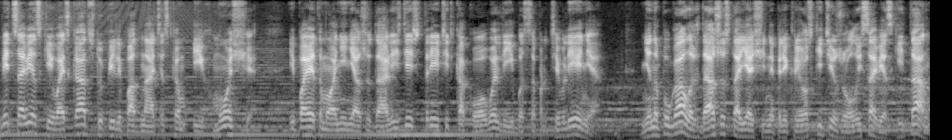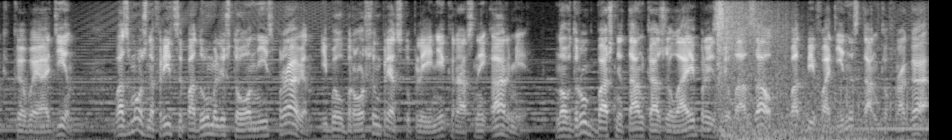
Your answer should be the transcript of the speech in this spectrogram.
ведь советские войска отступили под натиском их мощи, и поэтому они не ожидали здесь встретить какого-либо сопротивления. Не напугал их даже стоящий на перекрестке тяжелый советский танк КВ-1, Возможно, фрицы подумали, что он неисправен и был брошен при отступлении Красной Армии. Но вдруг башня танка ожила и произвела залп, подбив один из танков врага.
